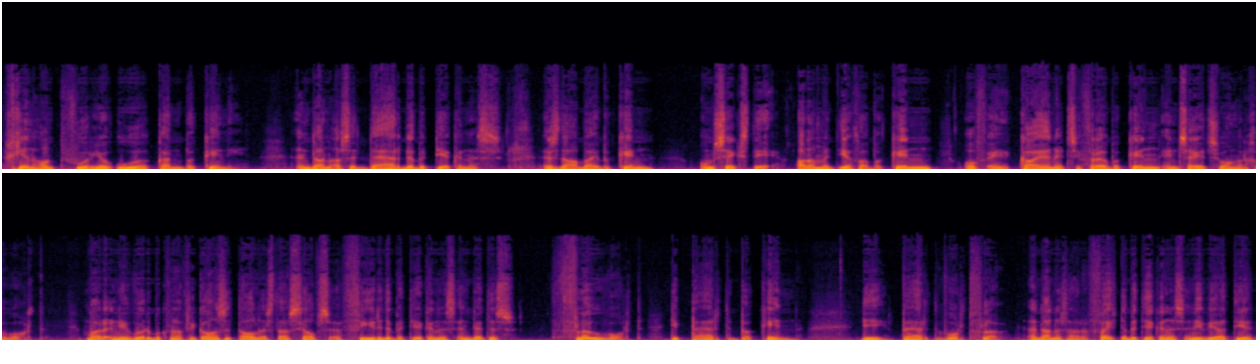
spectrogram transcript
Geen hand voor jou oë kan beken nie. En dan as 'n derde betekenis is daarby beken om seks te hê. Adam het Eva beken of Kain het sy vrou beken en sy het swanger geword. Maar in die Woordeboek van Afrikaanse taal is daar selfs 'n vierde betekenis en dit is flou word. Die perd beken. Die perd word flou. En dan is daar 'n vyfde betekenis in die WAT,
